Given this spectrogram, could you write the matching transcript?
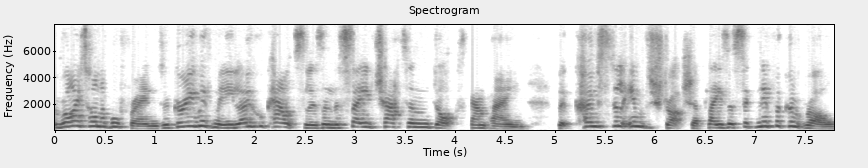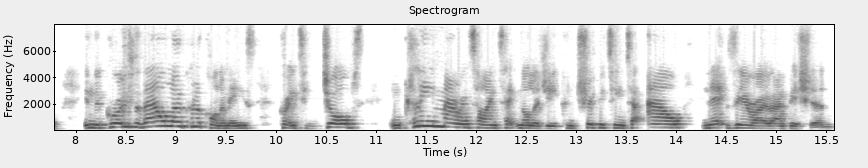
right honourable friend agree with me, local councillors, and the Save Chatham Docks campaign that coastal infrastructure plays a significant role in the growth of our local economies, creating jobs in clean maritime technology, contributing to our net zero ambition?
